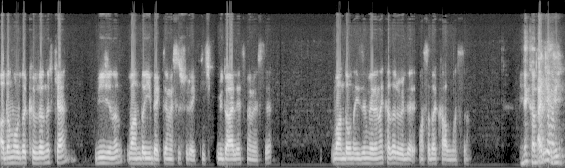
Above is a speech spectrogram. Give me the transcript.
adam orada kıvranırken Vision'ın Wanda'yı beklemesi sürekli hiç müdahale etmemesi. Wanda ona izin verene kadar öyle masada kalması. Bir de kadın Bence vi-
